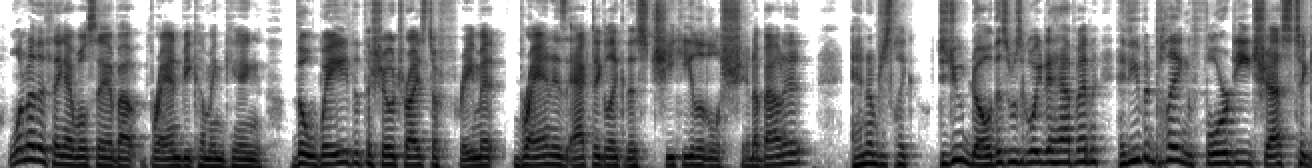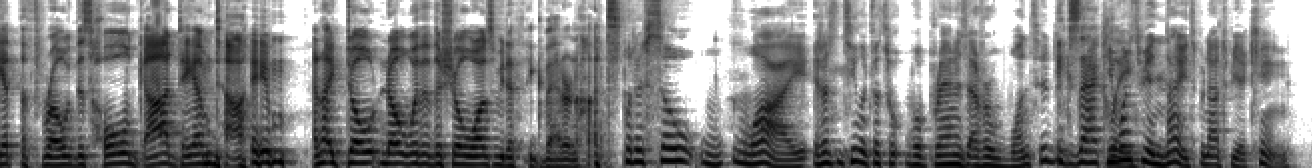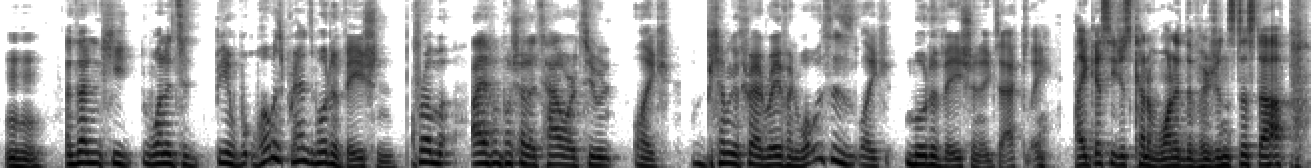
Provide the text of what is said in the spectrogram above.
One other thing I will say about Bran becoming king, the way that the show tries to frame it, Bran is acting like this cheeky little shit about it. And I'm just like, did you know this was going to happen? Have you been playing 4D chess to get the throne this whole goddamn time? And I don't know whether the show wants me to think that or not. But if so, why? It doesn't seem like that's what, what Bran has ever wanted. Exactly. He wanted to be a knight, but not to be a king. hmm And then he wanted to be. A, what was Bran's motivation from I haven't pushed out a tower to like becoming a three-eyed raven? What was his like motivation exactly? I guess he just kind of wanted the visions to stop.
